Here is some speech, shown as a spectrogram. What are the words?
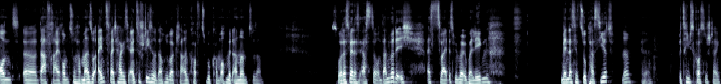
und äh, da Freiraum zu haben, mal so ein, zwei Tage sich einzuschließen und darüber klaren Kopf zu bekommen, auch mit anderen zusammen. So, das wäre das Erste. Und dann würde ich als zweites mir mal überlegen, wenn das jetzt so passiert, ne, genau, Betriebskosten steigen,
